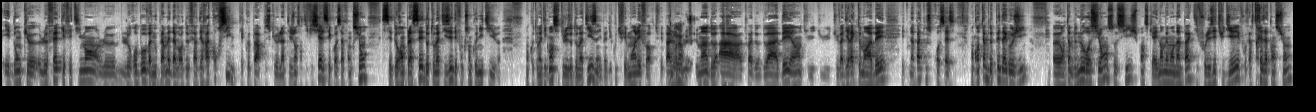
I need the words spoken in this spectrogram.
et donc, euh, le fait qu'effectivement le, le, robot va nous permettre d'avoir de faire des raccourcis quelque part, puisque l'intelligence artificielle, c'est quoi sa fonction? C'est de remplacer, d'automatiser des fonctions cognitives. Donc automatiquement, si tu les automatises, et eh bien du coup, tu fais moins l'effort. Tu fais pas le, le, chemin de A, toi, de, de A à B. Hein, tu, tu, tu, vas directement à B et tu n'as pas tout ce process. Donc en termes de pédagogie, euh, en termes de neurosciences aussi, je pense qu'il y a énormément d'impact. Il faut les étudier, il faut faire très attention.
